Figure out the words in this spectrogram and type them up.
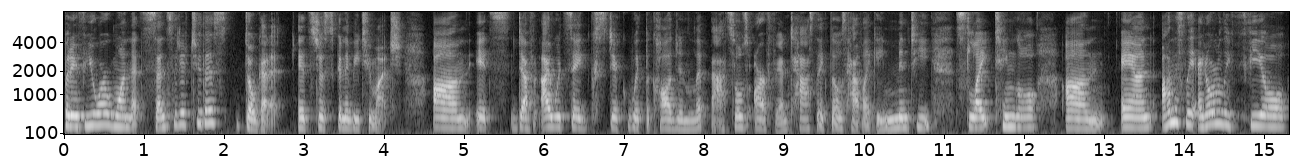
but if you are one that's sensitive to this, don't get it it's just going to be too much. Um, it's definitely, I would say stick with the collagen lip baths. Those are fantastic. Those have like a minty, slight tingle. Um, and honestly, I don't really feel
